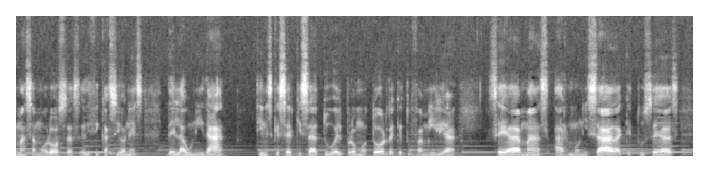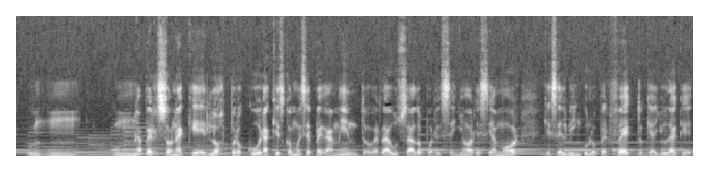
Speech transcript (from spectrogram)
más amorosas, edificaciones de la unidad. Tienes que ser quizá tú el promotor de que tu familia sea más armonizada, que tú seas una persona que los procura, que es como ese pegamento, ¿verdad? Usado por el Señor, ese amor, que es el vínculo perfecto, que ayuda a que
